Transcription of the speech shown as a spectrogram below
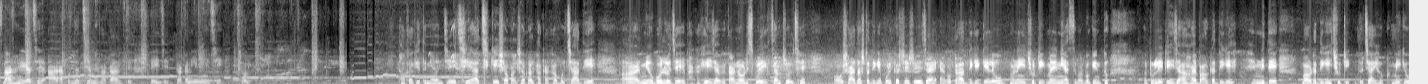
স্নান হয়ে গেছে, আর এখন যাচ্ছি আমি ভাকা আনতে এই যে, টাকা নিয়ে নিয়েছি। চলো। ফাঁকা খেতে মন চেয়েছে। আজকে সকাল সকাল ফাঁকা খাব চা দিয়ে। আর মেয়েও বলল যে ফাঁকা খেয়েই যাবে কারণ ওর স্কুলে এক্সাম চলছে। ও সাড়ে দশটার দিকে পরীক্ষা শেষ হয়ে যায়। এগারোটার দিকে গেলেও মানে ছুটি মানে নিয়ে আসতে পারব কিন্তু একটু লেটেই যাওয়া হয় বারোটার দিকে। এমনিতে বারোটার দিকেই ছুটি। তো যাই হোক, মেয়েকেও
